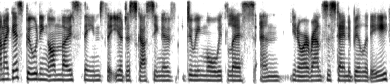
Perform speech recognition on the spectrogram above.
And I guess building on those themes that you're discussing of doing more with less and, you know, around sustainability,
